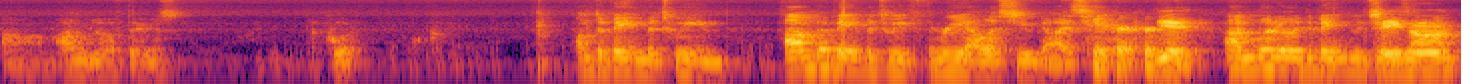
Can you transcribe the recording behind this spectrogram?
Um, I don't know if there's a court. I'm debating between. I'm debating between three LSU guys here. Yeah, I'm literally debating between Chaisson.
